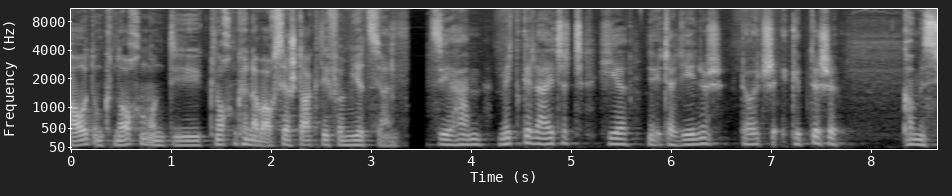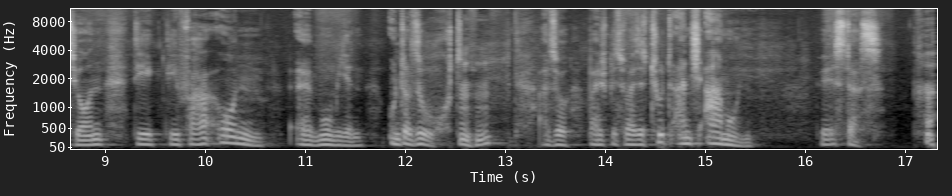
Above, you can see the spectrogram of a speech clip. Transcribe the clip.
Haut und Knochen und die Knochen können aber auch sehr stark deformiert sein. Sie haben mitgeleitet hier eine italienisch, deutsche, ägyptische Kommission, die die Pharaonen-Mumien untersucht. Mhm. Also beispielsweise Tutanchamun. Wer ist das?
